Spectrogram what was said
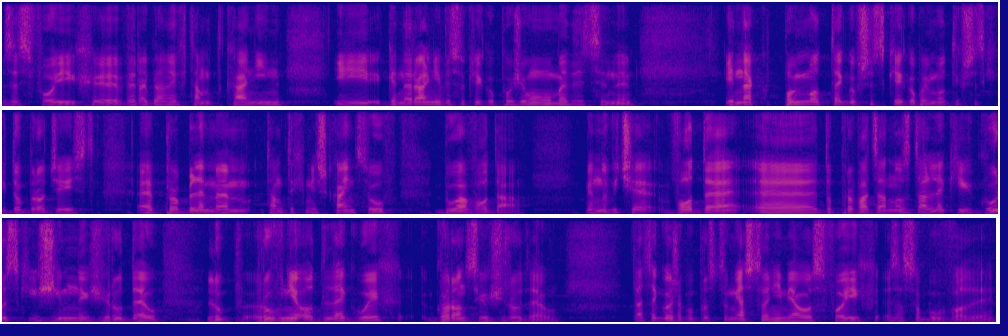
ze swoich e, wyrabianych tam tkanin i generalnie wysokiego poziomu medycyny. Jednak pomimo tego wszystkiego, pomimo tych wszystkich dobrodziejstw, problemem tamtych mieszkańców była woda. Mianowicie wodę doprowadzano z dalekich górskich, zimnych źródeł lub równie odległych, gorących źródeł dlatego że po prostu miasto nie miało swoich zasobów wody.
